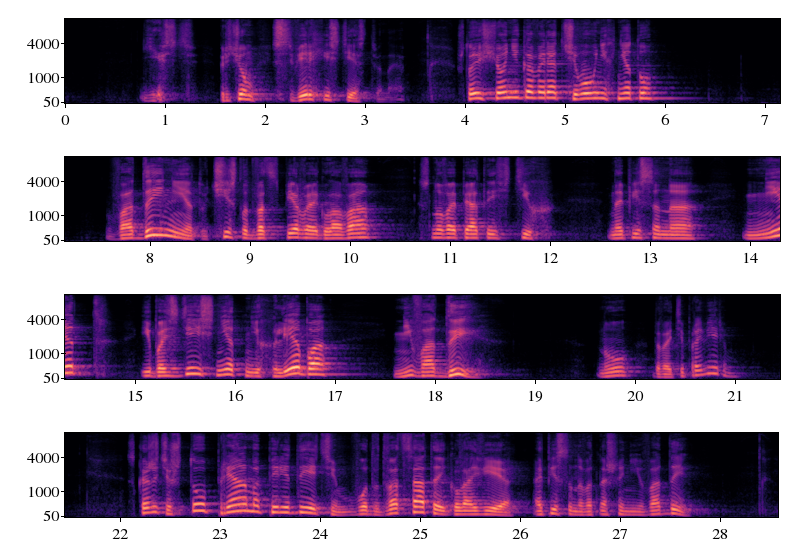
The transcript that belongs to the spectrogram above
Есть. Причем сверхъестественная. Что еще они говорят, чего у них нету? Воды нету. Числа 21 глава, снова пятый стих, написано «Нет, ибо здесь нет ни хлеба, ни воды». Ну, давайте проверим. Скажите, что прямо перед этим, вот в 20 главе описано в отношении воды?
